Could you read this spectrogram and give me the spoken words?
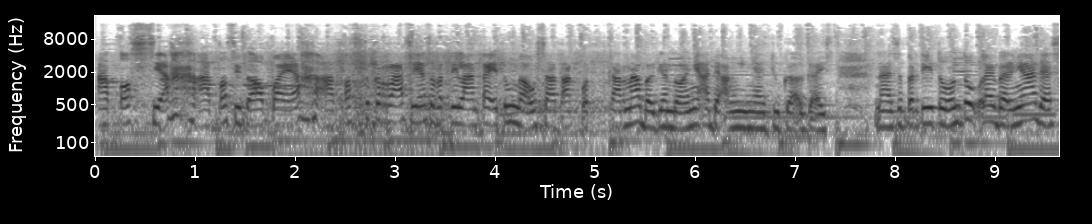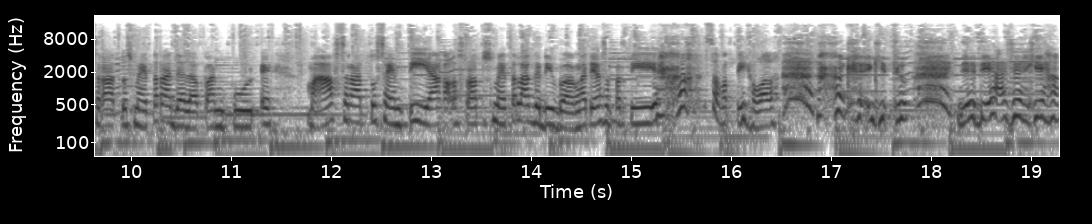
atos ya atos itu apa ya? Atos itu keras ya seperti lantai itu nggak usah takut karena bagian bawahnya ada anginnya juga guys. Nah seperti itu. Untuk lebarnya ada 100 meter ada 80 eh maaf 100 cm ya. Kalau 100 meter lah gede banget ya seperti seperti hall. Kayak gitu. Jadi ada yang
